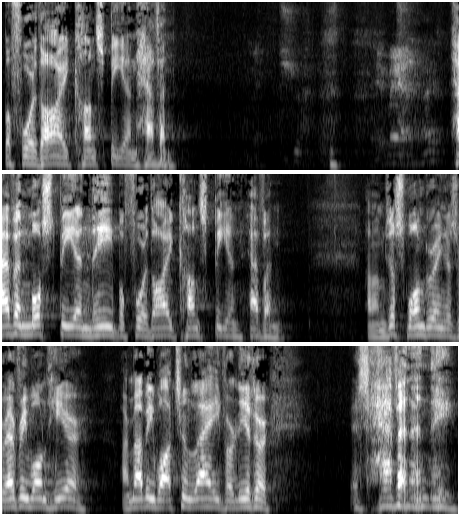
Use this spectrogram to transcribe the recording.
before thou canst be in heaven. Heaven must be in thee before thou canst be in heaven. And I'm just wondering, is there everyone here, or maybe watching live or later, is heaven in thee?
